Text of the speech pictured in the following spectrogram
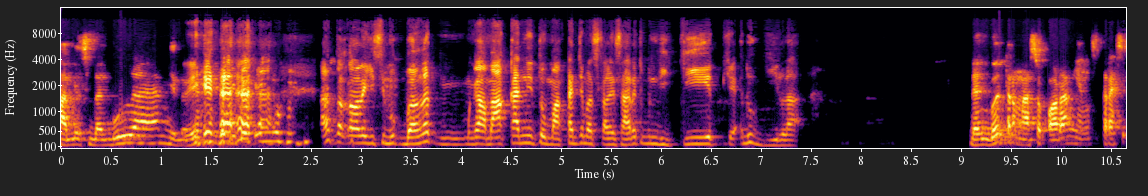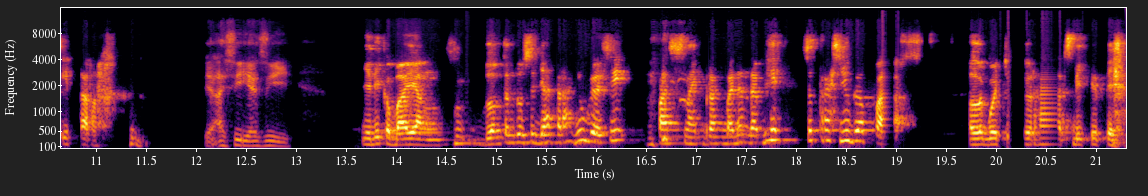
hamil 9 bulan gitu. Bingung. Atau kalau lagi sibuk banget, nggak makan itu, makan cuma sekali sehari itu dikit. Kayak, aduh gila. Dan gue termasuk orang yang stress eater. Ya sih, ya sih. Jadi kebayang, belum tentu sejahtera juga sih pas naik berat badan, tapi stres juga Pak. Kalau gue curhat sedikit ya.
